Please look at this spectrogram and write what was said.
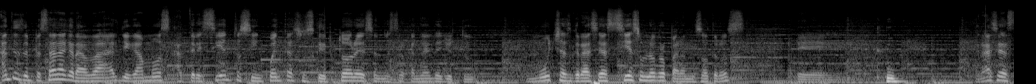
antes de empezar a grabar, llegamos a 350 suscriptores en nuestro canal de YouTube. Muchas gracias. Sí es un logro para nosotros. Eh, gracias.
